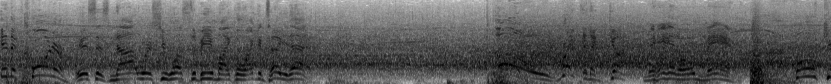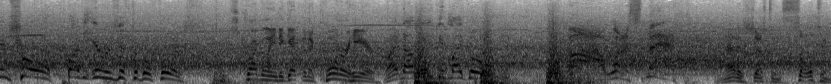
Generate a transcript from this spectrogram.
In the corner. This is not where she wants to be, Michael. I can tell you that. Oh, right to the gut. Man, oh man. Full control by the irresistible force. Struggling to get to the corner here. Right now, make it, Michael. Ah, what a smash. That is just insulting.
